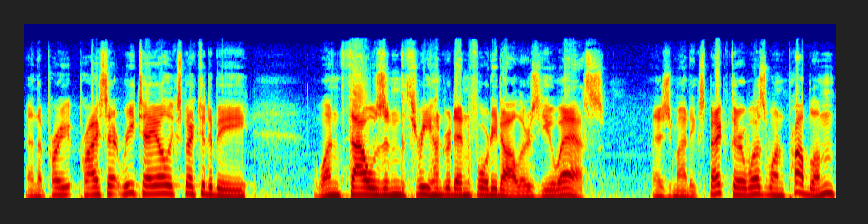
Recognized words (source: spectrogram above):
And the pr- price at retail expected to be $1,340 US. As you might expect, there was one problem.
